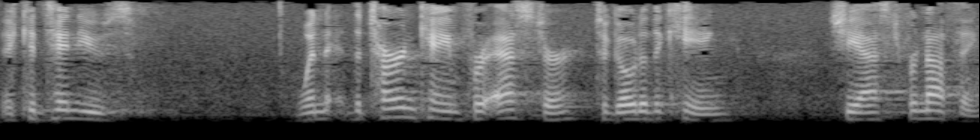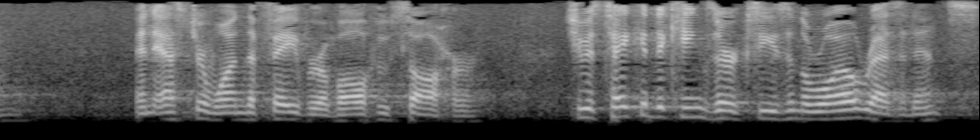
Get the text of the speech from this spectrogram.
It continues. When the turn came for Esther to go to the king, she asked for nothing and Esther won the favor of all who saw her. She was taken to King Xerxes in the royal residence,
